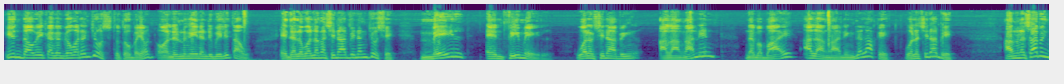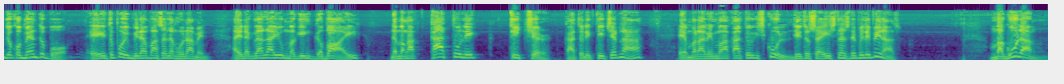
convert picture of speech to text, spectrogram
yun daw ay kagagawa ng Diyos. Totoo ba yun? O ano na ngayon ang lumilitaw? Eh, dalawa lang ang sinabi ng Diyos eh. Male and female. Walang sinabing alanganin na babae, alanganing lalaki. Walang sinabi. Ang nasabing dokumento po, eh ito po yung binabasa lang ho namin, ay naglalayong maging gabay ng mga Catholic teacher. Catholic teacher na, eh maraming mga Catholic school dito sa Islas de Pilipinas. Magulang,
